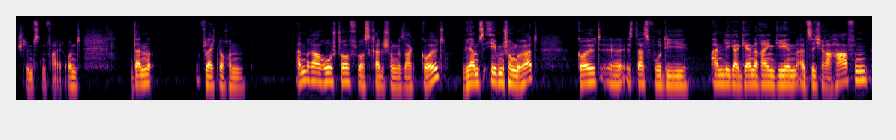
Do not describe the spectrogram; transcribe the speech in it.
schlimmsten Fall. Und dann vielleicht noch ein anderer Rohstoff, du hast gerade schon gesagt Gold. Wir haben es eben schon gehört. Gold äh, ist das, wo die Anleger gerne reingehen als sicherer Hafen,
